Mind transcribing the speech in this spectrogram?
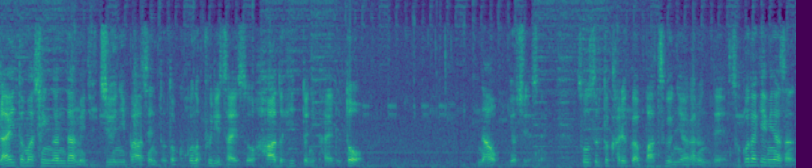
ライトマシンガンダメージ12%とここのプリサイスをハードヒットに変えるとなおよしですね。そうすると火力は抜群に上がるんでそこだけ皆さん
